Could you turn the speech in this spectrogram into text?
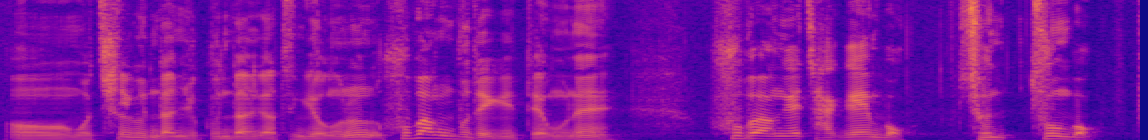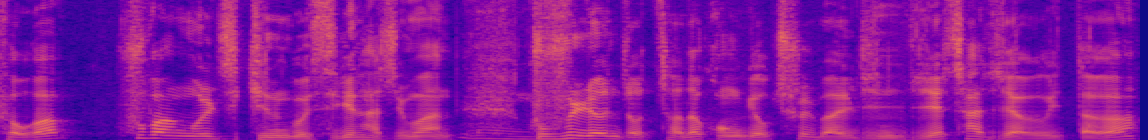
어, 뭐 7군단, 6군단 같은 경우는 후방 부대이기 때문에 후방의 자기의 목, 전투 목표가 후방을 지키는 것이긴 하지만 그 훈련조차도 공격 출발 진지에 차지하고 있다가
